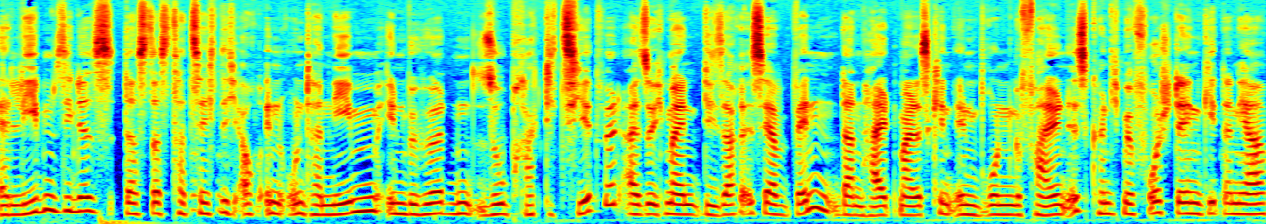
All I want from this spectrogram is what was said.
Erleben Sie das, dass das tatsächlich auch in Unternehmen, in Behörden so praktiziert wird? Also ich meine, die Sache ist ja, wenn dann halt mal das Kind in den Brunnen gefallen ist, könnte ich mir vorstellen, geht dann ja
